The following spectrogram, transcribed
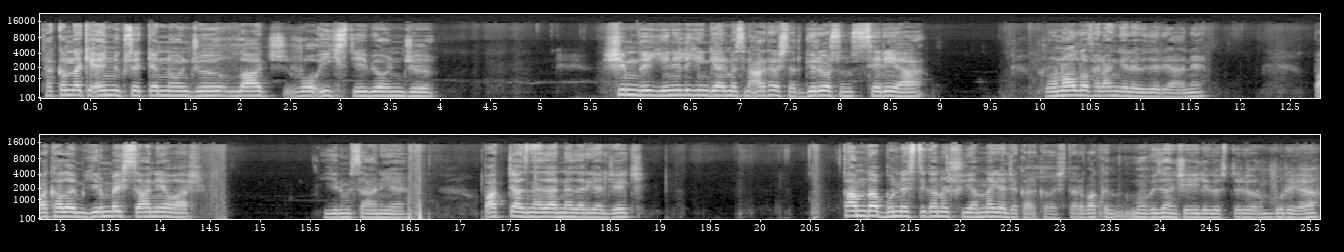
Takımdaki en yüksek genli oyuncu Large Ro X diye bir oyuncu. Şimdi yeni ligin gelmesini arkadaşlar görüyorsunuz Serie A. Ronaldo falan gelebilir yani. Bakalım 25 saniye var. 20 saniye. Bakacağız neler neler gelecek. Tam da Bundesliga'nın şu yanına gelecek arkadaşlar. Bakın Mobizen şeyiyle gösteriyorum buraya.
